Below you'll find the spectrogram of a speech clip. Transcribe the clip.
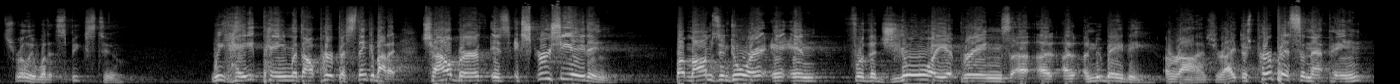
It's really what it speaks to. We hate pain without purpose. Think about it. Childbirth is excruciating, but moms endure it, and for the joy it brings, a, a, a, new baby arrives, right? There's purpose in that pain.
